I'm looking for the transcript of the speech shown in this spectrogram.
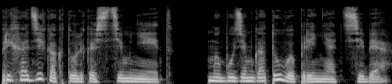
«Приходи, как только стемнеет. Мы будем готовы принять тебя».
